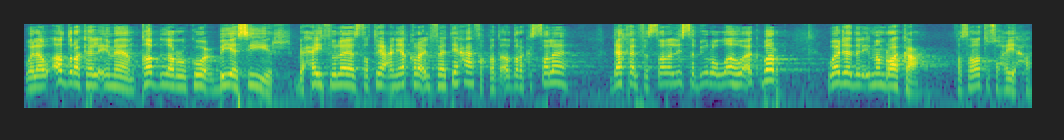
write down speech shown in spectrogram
ولو أدرك الإمام قبل الركوع بيسير بحيث لا يستطيع أن يقرأ الفاتحة فقد أدرك الصلاة. دخل في الصلاة لسه بيقول الله أكبر وجد الإمام ركع فصلاته صحيحة.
